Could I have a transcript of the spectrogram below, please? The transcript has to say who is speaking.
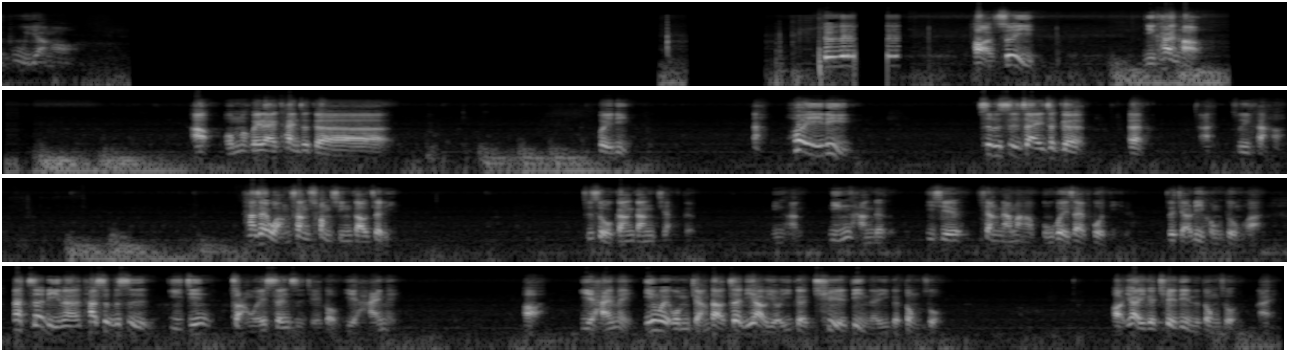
Speaker 1: 子不一样哦。对不对？好，所以你看哈，好，我们回来看这个汇率啊，汇率是不是在这个呃啊？注意看哈，它在往上创新高，这里就是我刚刚讲的银行银行的一些像南方不会再破底了，这叫利空钝化。那这里呢？它是不是已经转为升值结构？也还没，啊，也还没，因为我们讲到这里要有一个确定的一个动作，啊，要一个确定的动作。来，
